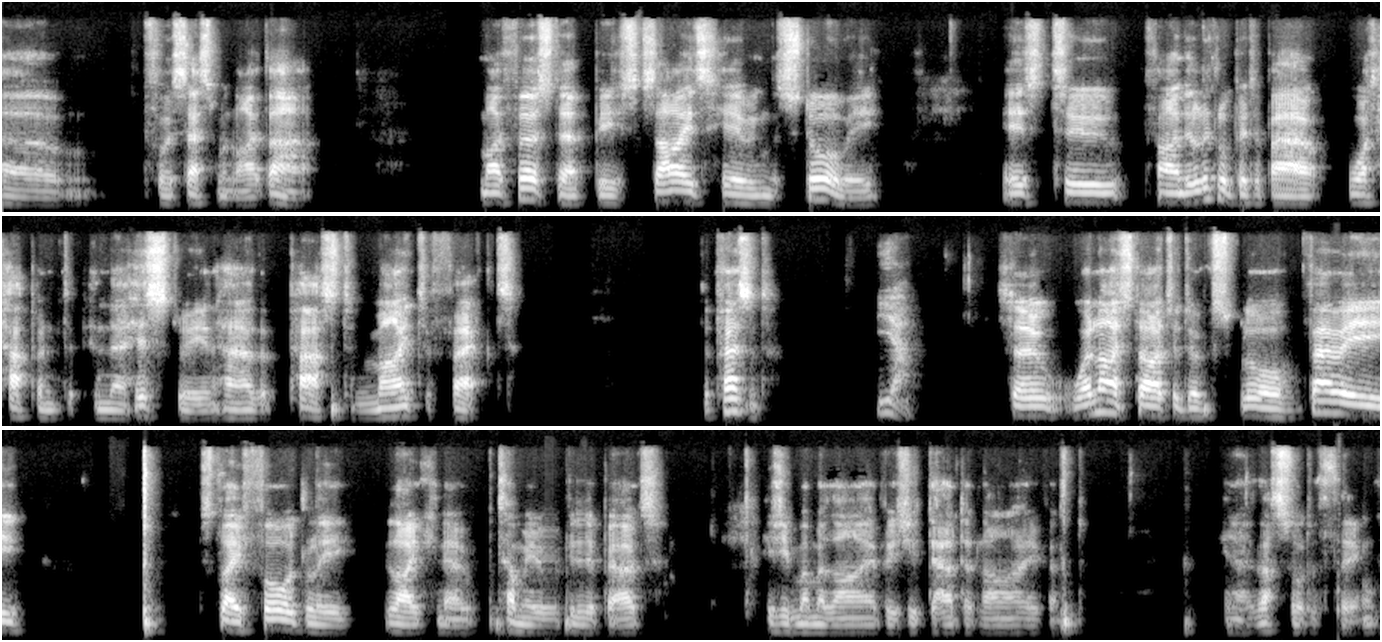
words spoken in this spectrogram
um, for assessment like that, my first step, besides hearing the story, is to find a little bit about what happened in their history and how the past might affect the present. Yeah. So when I started to explore very straightforwardly, like, you know, tell me a bit about is your mum alive? Is your dad alive? And, you know, that sort of thing.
